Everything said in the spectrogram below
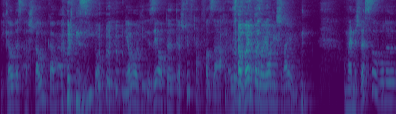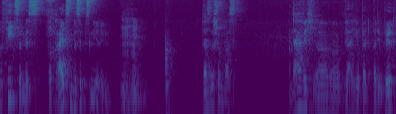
Ich glaube, das Erstaunen kam einfach den Sieger. Und ich, sehe auch, der, der Stift hat versagt. Also er wollte das auch nicht schreiben. Und meine Schwester wurde Vize-Miss der 13- bis 17-Jährigen. Mhm. Das ist schon was. Und da habe ich, äh, ja, hier bei, bei dem Bild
